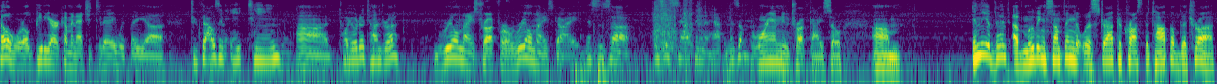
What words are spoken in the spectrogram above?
Hello world, PDR coming at you today with the uh, 2018 uh, Toyota Tundra. Real nice truck for a real nice guy. This is uh, this is a sad thing that happened. This is a brand new truck, guys. So, um, in the event of moving something that was strapped across the top of the truck,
